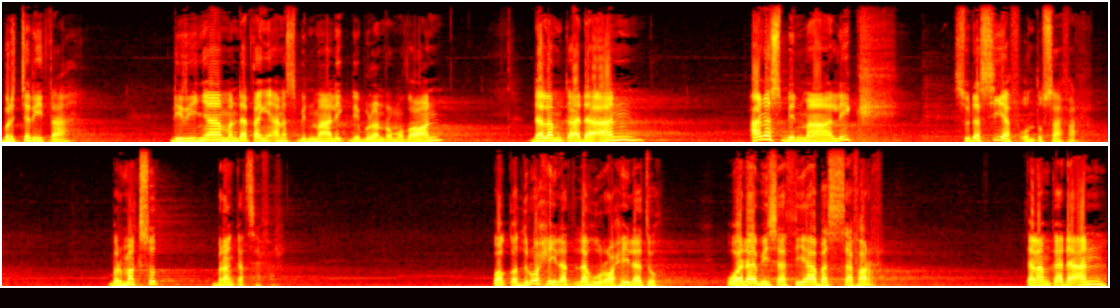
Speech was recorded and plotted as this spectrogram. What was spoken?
bercerita dirinya mendatangi Anas bin Malik di bulan Ramadan dalam keadaan Anas bin Malik sudah siap untuk safar. Bermaksud berangkat safar. Wa qad ruhilat lahu rahilatuh wa labisa thiyabas safar. Dalam keadaan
